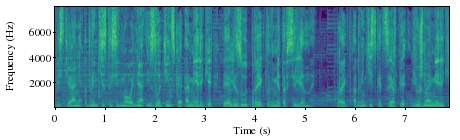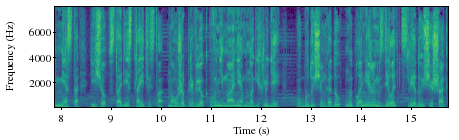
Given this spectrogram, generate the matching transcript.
Христиане-адвентисты седьмого дня из Латинской Америки реализуют проект в метавселенной. Проект Адвентистской церкви в Южной Америке место еще в стадии строительства, но уже привлек внимание многих людей – в будущем году мы планируем сделать следующий шаг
